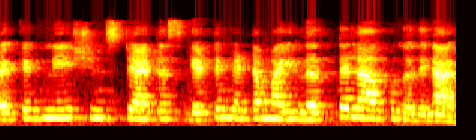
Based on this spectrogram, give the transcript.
റെക്കഗ്നേഷൻ സ്റ്റാറ്റസ് ഘട്ടം ഘട്ടമായി നിർത്തലാക്കുന്നതിനാൽ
